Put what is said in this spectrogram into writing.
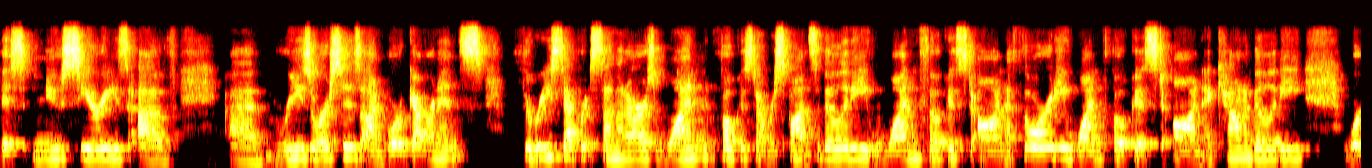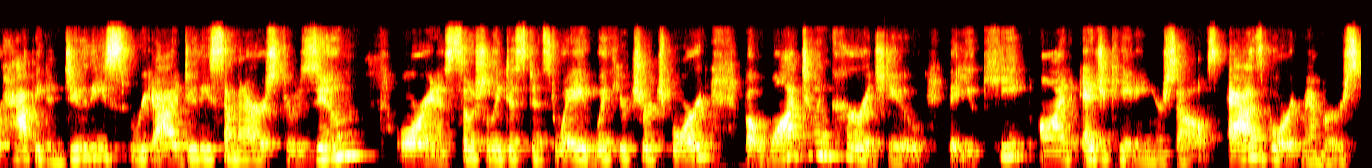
this new series of uh, resources on board governance, three separate seminars, one focused on responsibility, one focused on authority, one focused on accountability. We're happy to do these, uh, do these seminars through Zoom or in a socially distanced way with your church board, but want to encourage you that you keep on educating yourselves as board members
